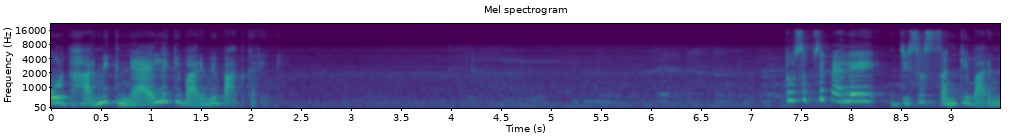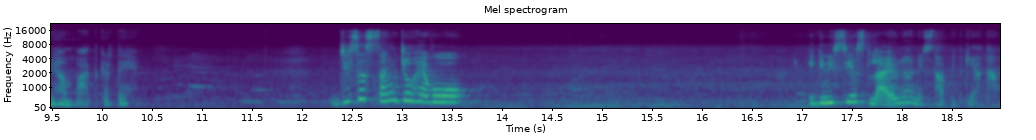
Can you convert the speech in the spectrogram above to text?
और धार्मिक न्यायालय के बारे में बात करेंगे। तो सबसे पहले जीसस संघ के बारे में हम बात करते हैं। जीसस संघ जो है वो इग्निसियस लायोला ने स्थापित किया था।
